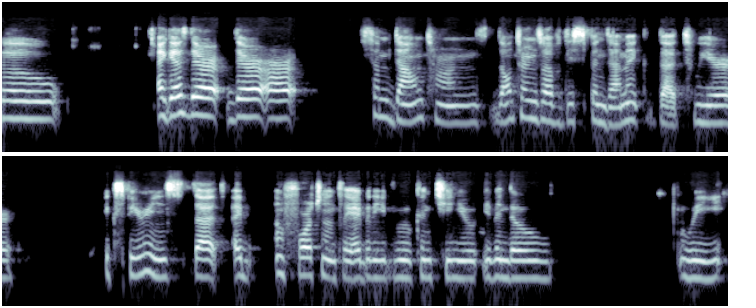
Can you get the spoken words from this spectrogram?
so i guess there there are some downturns downturns of this pandemic that we are experienced that i unfortunately i believe will continue even though we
